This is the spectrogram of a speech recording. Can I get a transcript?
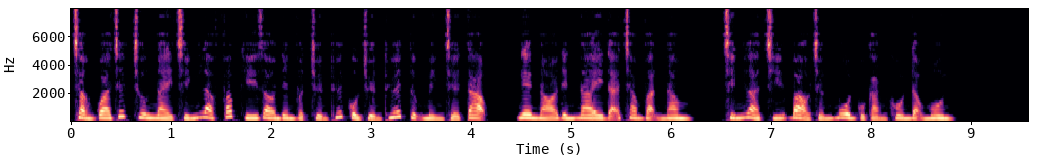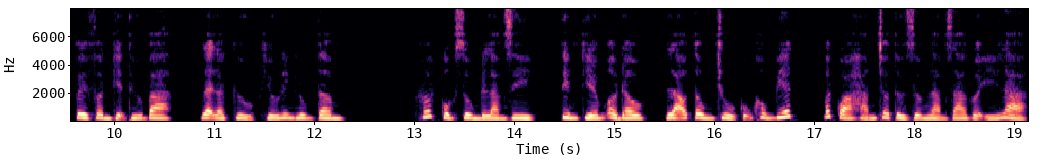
chẳng qua chiếc chuông này chính là pháp khí do nhân vật truyền thuyết của truyền thuyết tự mình chế tạo, nghe nói đến nay đã trăm vạn năm, chính là trí bảo chấn môn của càn khôn đạo môn. Về phần kiện thứ ba, lại là cửu khiếu linh lung tâm. Rốt cuộc dùng để làm gì, tìm kiếm ở đâu, lão tông chủ cũng không biết, bất quá hắn cho Từ Dương làm ra gợi ý là,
